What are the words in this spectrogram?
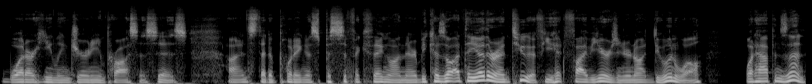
what our healing journey and process is uh, instead of putting a specific thing on there because at the other end too if you hit five years and you're not doing well what happens then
